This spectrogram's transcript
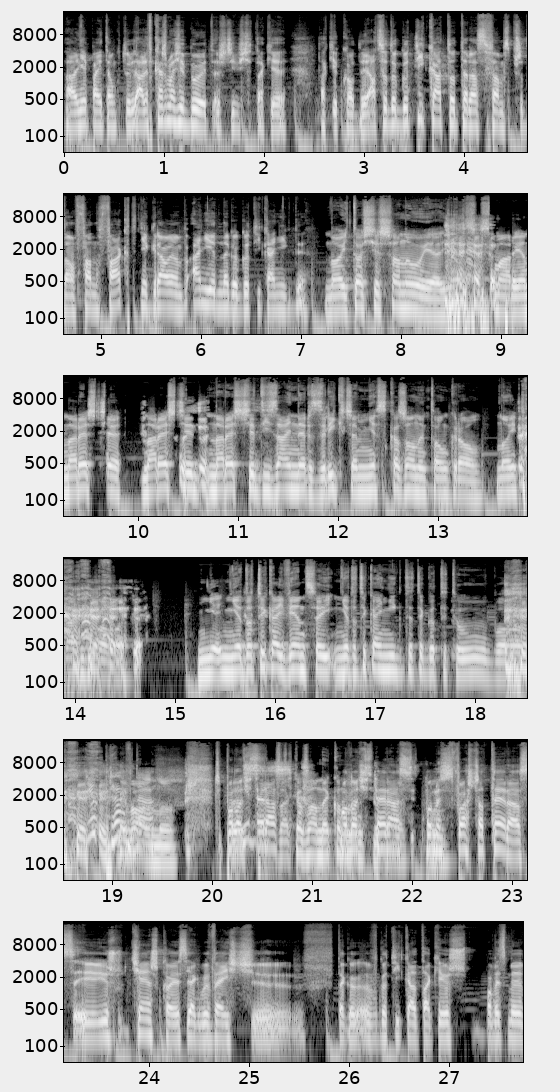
ale nie pamiętam, który. Ale w każdym razie były też rzeczywiście takie, takie kody. A co do Gotika, to teraz wam sprzedam fun fact. Nie grałem w ani jednego Gotika nigdy. No i to się szanuje, Jezus Maria. Nareszcie, nareszcie, nareszcie designer z Rikczem nieskażony tą grą. No i prawidłowo. Nie, nie dotykaj więcej, nie dotykaj nigdy tego tytułu, bo nie Nieprawda. wolno. Czy ponoć teraz, zakazane ponoć teraz, genewską. ponoć zwłaszcza teraz y, już ciężko jest jakby wejść y, w, tego, w Gotika, takie już powiedzmy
